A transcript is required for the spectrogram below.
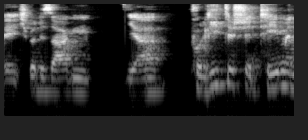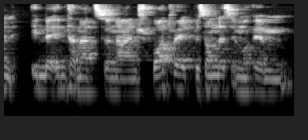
ich würde sagen, ja, politische Themen in der internationalen Sportwelt, besonders im, im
